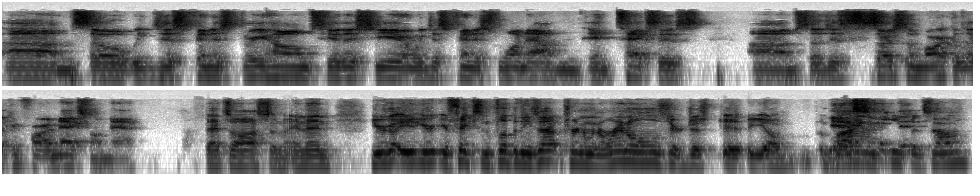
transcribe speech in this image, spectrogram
Um, so we just finished three homes here this year, and we just finished one out in, in Texas. Um, so just searching the market, looking for our next one, man. That's awesome. And then you're, you're, you're fixing flipping these up, turning them into rentals, or just uh, you know buying them, keeping some.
